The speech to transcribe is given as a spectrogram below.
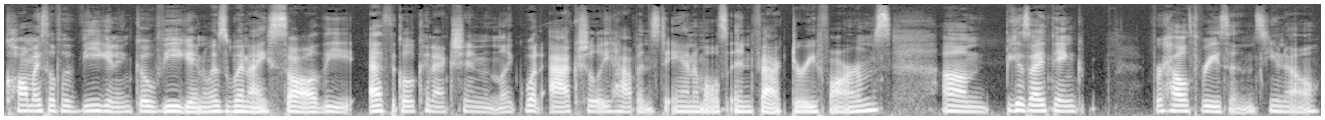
call myself a vegan and go vegan was when I saw the ethical connection, like what actually happens to animals in factory farms. Um, because I think for health reasons, you know,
